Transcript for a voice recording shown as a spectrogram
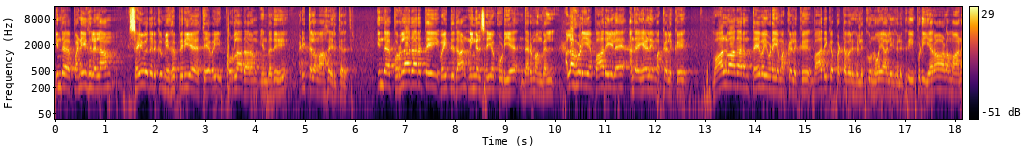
இந்த பணிகள் எல்லாம் செய்வதற்கு மிகப்பெரிய தேவை பொருளாதாரம் என்பது அடித்தளமாக இருக்கிறது. இந்த பொருளாதாரத்தை வைத்து தான் நீங்கள் செய்யக்கூடிய தர்மங்கள். அல்லாஹுடைய பாதையில் அந்த ஏழை மக்களுக்கு வாழ்வாதாரம் தேவையுடைய மக்களுக்கு பாதிக்கப்பட்டவர்களுக்கு நோயாளிகளுக்கு இப்படி ஏராளமான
